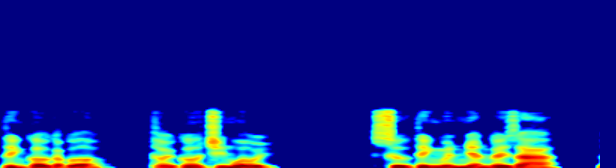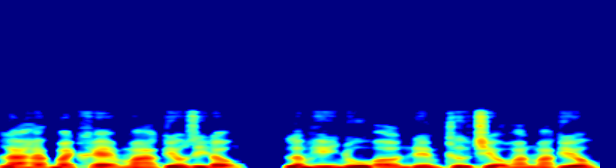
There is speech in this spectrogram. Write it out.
tình cờ gặp gỡ, thời cơ chín muồi. Sự tình nguyên nhân gây ra, là hắc bạch khe mà kêu dị động, Lâm Hỷ Nhu ở nếm thử triệu hoán mà kêu,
